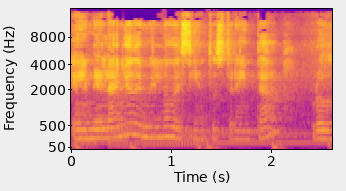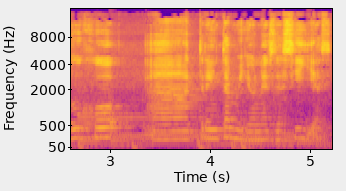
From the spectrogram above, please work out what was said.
En el año de 1930 produjo a 30 millones de sillas,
